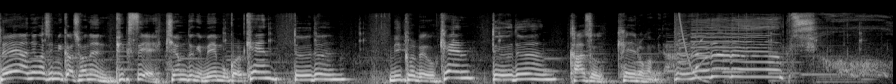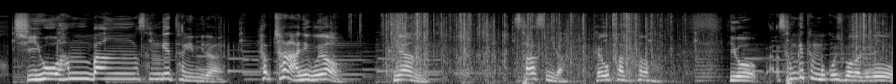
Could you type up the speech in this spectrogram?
네 안녕하십니까. 저는 빅스의 귀염둥이 메인 보컬 켄 뚜둔 뮤지컬 배우 켄 뚜둔 가수 켄이라고 합니다. 뚜두두둔. 지호 한방 삼계탕입니다. 협찬 아니고요. 그냥 사왔습니다. 배고파서 이거 삼계탕 먹고 싶어가지고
